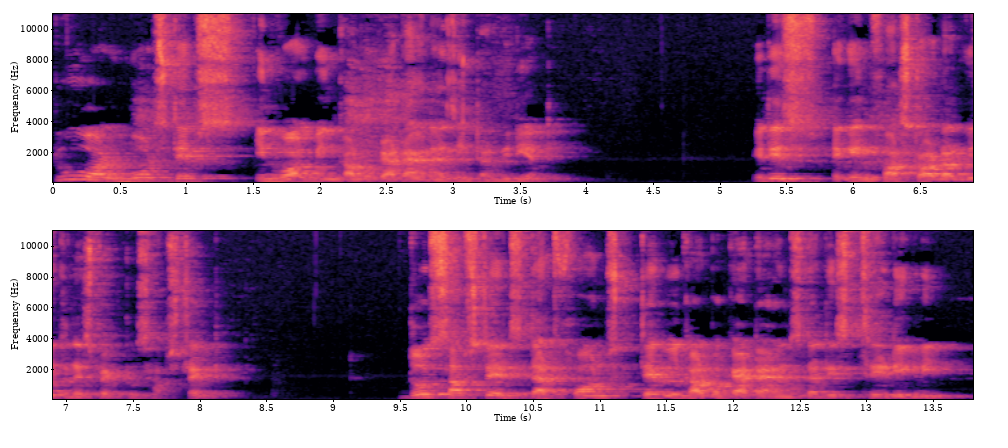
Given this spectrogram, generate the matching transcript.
two or more steps involving carbocation as intermediate. It is again first order with respect to substrate. Those substrates that form stable carbocations that is 3 degree,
